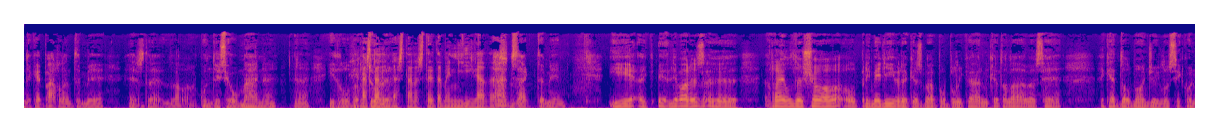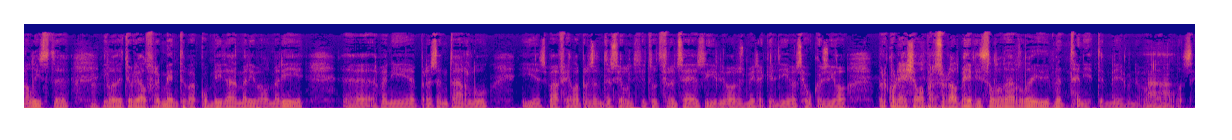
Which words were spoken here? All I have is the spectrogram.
de què parlen també és de, de la condició humana eh, i de l'obertura. Estan, estan estretament lligades. Exactament. I eh, llavors, eh, arrel d'això, el primer llibre que es va publicar en català va ser aquest del monjo i la psicoanalista, uh -huh. i l'editorial Fragmenta va convidar Maria Balmarí eh, a venir a presentar-lo i es va fer la presentació a l'Institut francès i llavors, mira, aquell dia va ser ocasió per conèixer-la personalment i saludar-la i mantenir també una bona -huh. relació.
